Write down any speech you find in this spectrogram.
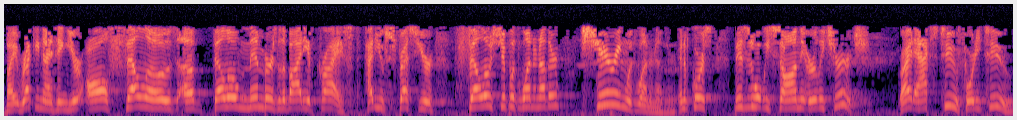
by recognizing you're all fellows of fellow members of the body of Christ. How do you express your fellowship with one another? Sharing with one another. And of course, this is what we saw in the early church. Right? Acts 2, 42.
